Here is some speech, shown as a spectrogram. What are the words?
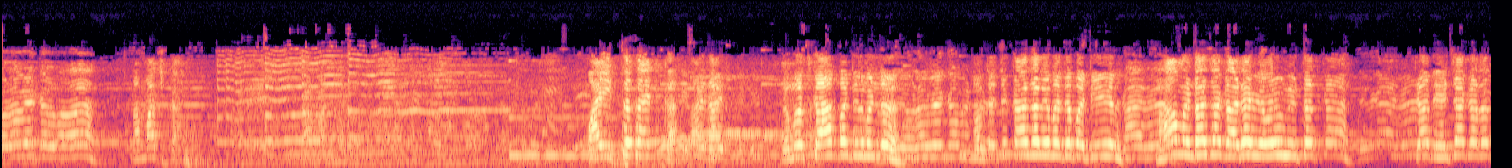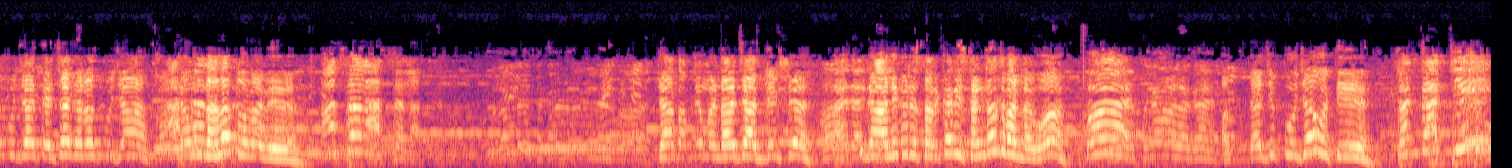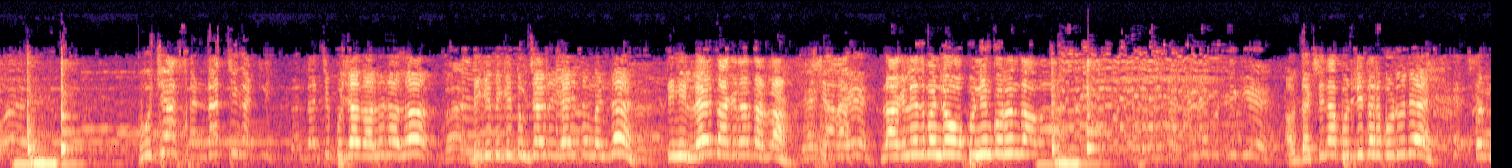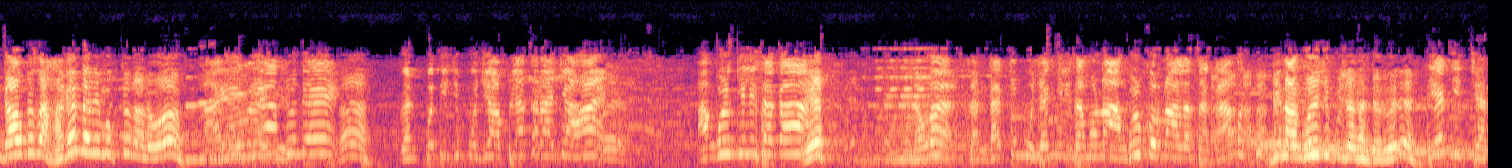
वेळ नमस्कार. पाय इथंच आहेत का. नमस्कार पाटील मंडळ. वेळ त्याचे काय झाले माहिती पाटील? महामंडळाच्या गाड्या वेळेवर मिळतात का? ते काय रे? त्यात ह्याच्या घरात पूजा त्याच्या घरात पूजा. त्यामुळे झाला थोडा वेळ. वेळ. त्यात आपले मंडळाचे अध्यक्ष तिने अलीकडे सरकारी संडास बांधला हो. त्याची पूजा होती. संडासची? पूजा संडासची घडली संडासची पूजा घालून आलं. बिगी बिगी तुमच्याकडे यायचं म्हणलं. तिने लय आग्रह धरला. लागलेच म्हणलं ओपनिंग करून जावा? अहो दक्षिणा बुडली तर बुडू दे. पण गाव कसं हागणदारी मुक्त झालं हो. असू दे. गणपतीची पूजा आपल्या करायची आहे. आंघोळ केली का संडासची पूजा केली म्हणून आंघोळ करून आला का मग? बिन आंघोळीची पूजा घालतात बरे. तेच विचार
